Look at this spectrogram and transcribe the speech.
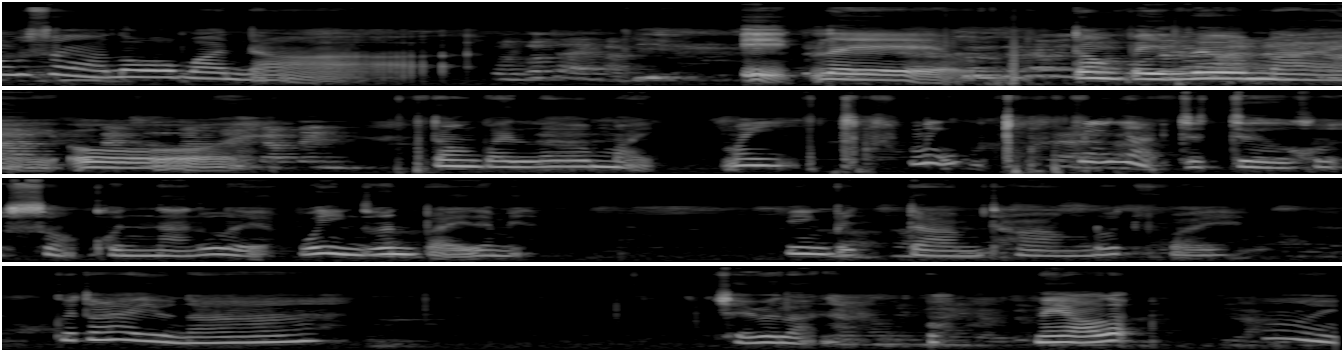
อุตส่าห์รอมานาน อีกแล้ว ต้องไปเริ่มใหม่ โอ้ยต้องไปเริ่มใหม่ไม่ไม่ไม่อยากจะเจอคนสองคนนั้นเลยวิ่งขึ้นไปได้ไหมวิ่งไปตามทางรถไฟ ก็ได้อยู่นะ ใช้เวลานะไม่เอาละเฮ้ย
